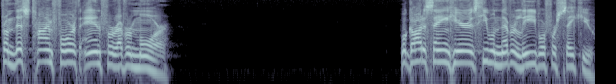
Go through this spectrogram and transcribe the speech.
from this time forth and forevermore. What God is saying here is he will never leave or forsake you.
